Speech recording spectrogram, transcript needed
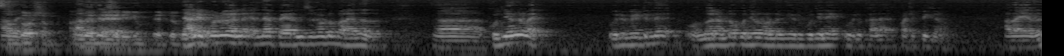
സന്തോഷം അത്. തന്നെയായിരിക്കും ഏറ്റവും ഞാൻ ഞാനിപ്പോഴും എല്ലാ പേരൻസിനോടും പറയുന്നത് കുഞ്ഞുങ്ങളെ ഒരു വീട്ടിൽ ഒന്നോ രണ്ടോ കുഞ്ഞുങ്ങളുണ്ടെങ്കിൽ ഒരു കുഞ്ഞിനെ ഒരു കല പഠിപ്പിക്കണം. അതായത്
